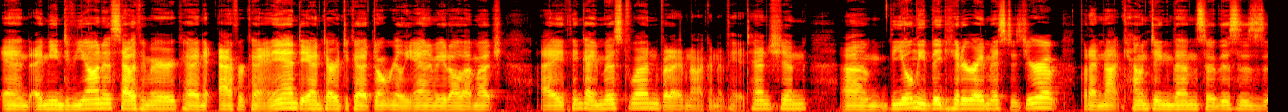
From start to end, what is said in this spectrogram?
And I mean, to be honest, South America and Africa and Antarctica don't really animate all that much. I think I missed one, but I'm not going to pay attention. Um, the only big hitter I missed is Europe, but I'm not counting them, so this is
